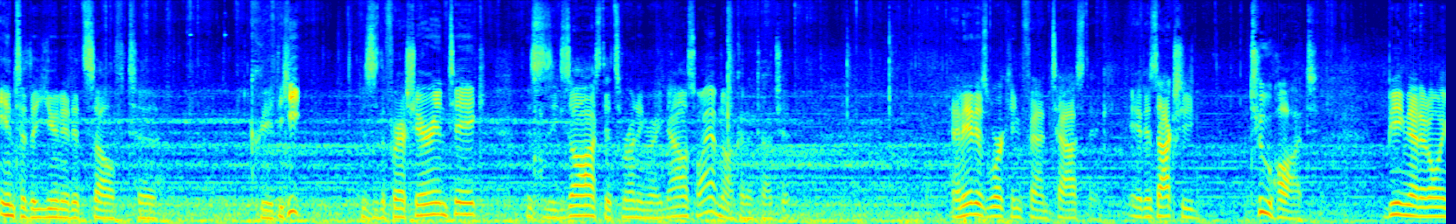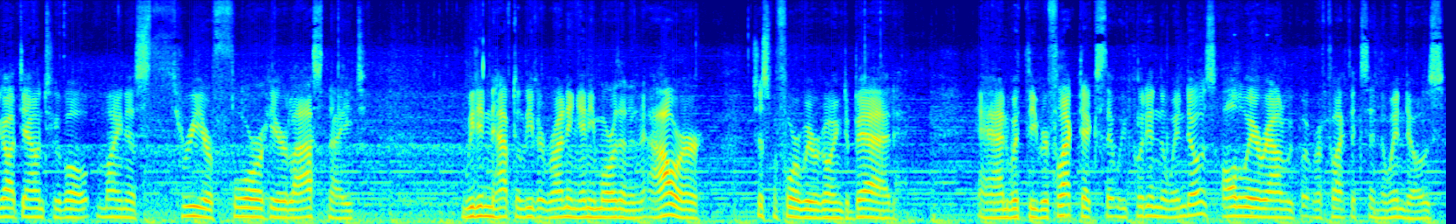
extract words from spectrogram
into the unit itself to create the heat. This is the fresh air intake. This is exhaust. It's running right now, so I am not going to touch it. And it is working fantastic. It is actually too hot. Being that it only got down to about minus three or four here last night, we didn't have to leave it running any more than an hour just before we were going to bed. And with the Reflectix that we put in the windows, all the way around we put Reflectix in the windows,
